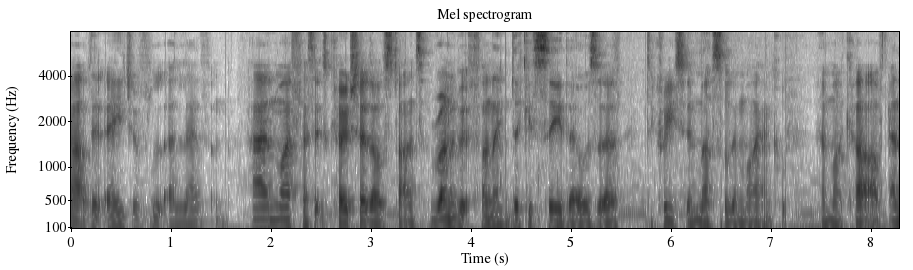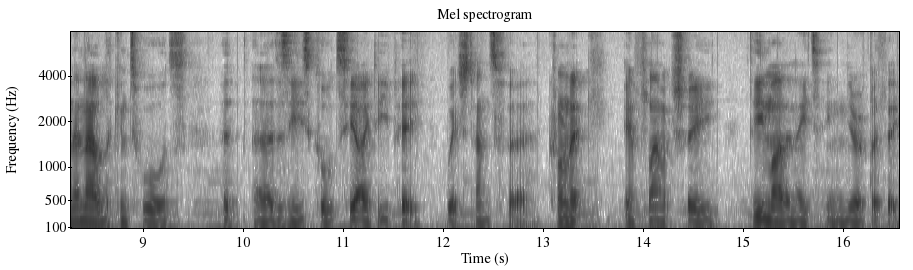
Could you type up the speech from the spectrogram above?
About the age of 11 and my athletics coach said I was starting to run a bit funny. They could see there was a decrease in muscle in my ankle and my calf and they're now looking towards a, a disease called CIDP which stands for chronic inflammatory demyelinating neuropathy.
